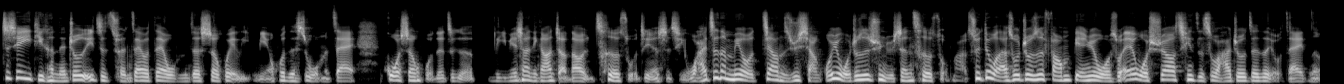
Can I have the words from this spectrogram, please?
这些议题可能就一直存在在我们的社会里面，或者是我们在过生活的这个里面。像你刚刚讲到厕所这件事情，我还真的没有这样子去想过，因为我就是去女生厕所嘛，所以对我来说就是方便。因为我说，哎，我需要亲子生活，它就真的。有在呢，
